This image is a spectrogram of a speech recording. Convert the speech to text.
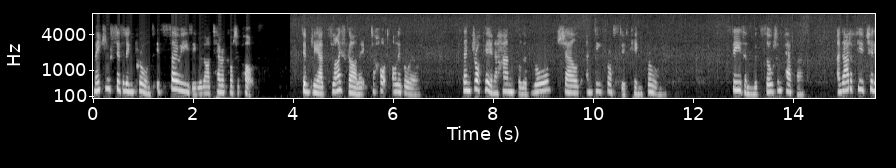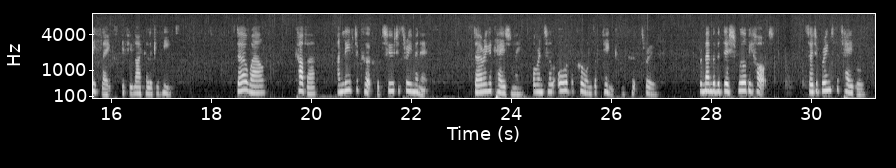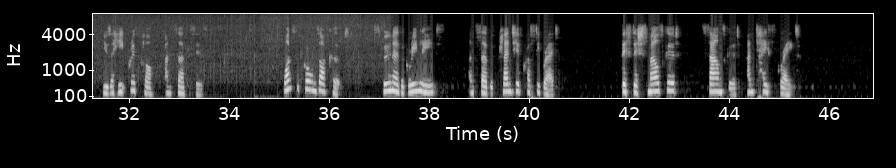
Making sizzling prawns is so easy with our terracotta pots. Simply add sliced garlic to hot olive oil. Then drop in a handful of raw, shelled, and defrosted king prawns. Season with salt and pepper, and add a few chili flakes if you like a little heat. Stir well, cover, and leave to cook for two to three minutes, stirring occasionally or until all of the prawns are pink and cooked through. Remember the dish will be hot, so to bring to the table, use a heat-proof cloth and surfaces. Once the prawns are cooked, spoon over green leaves and serve with plenty of crusty bread. This dish smells good, sounds good, and tastes great.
